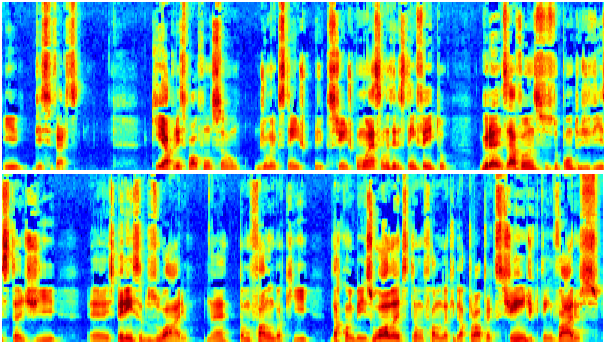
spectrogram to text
e vice-versa, que é a principal função de uma exchange, exchange, como essa, mas eles têm feito grandes avanços do ponto de vista de é, experiência do usuário. Né? Estamos falando aqui da Coinbase Wallet, estamos falando aqui da própria exchange, que tem vários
